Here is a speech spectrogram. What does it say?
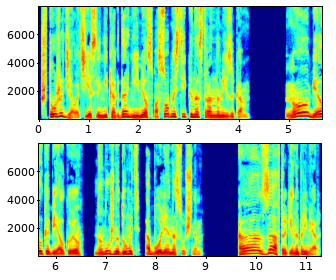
Что же делать, если никогда не имел способностей к иностранным языкам? Но белка белкую, но нужно думать о более насущном. А завтраки, например.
